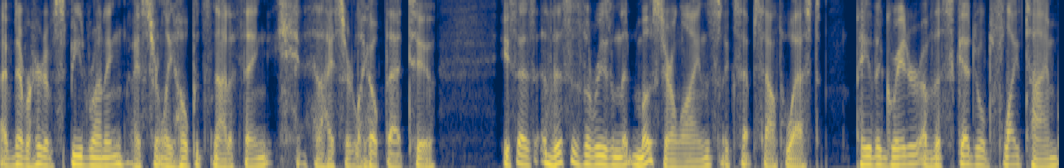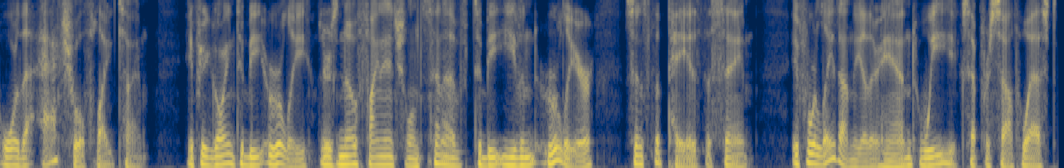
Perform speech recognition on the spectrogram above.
I've never heard of speed running. I certainly hope it's not a thing. And I certainly hope that too. He says, This is the reason that most airlines, except Southwest, pay the greater of the scheduled flight time or the actual flight time. If you're going to be early, there's no financial incentive to be even earlier since the pay is the same. If we're late, on the other hand, we, except for Southwest,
